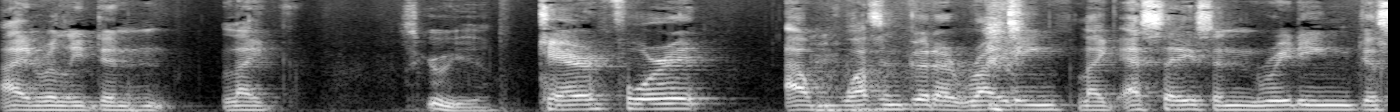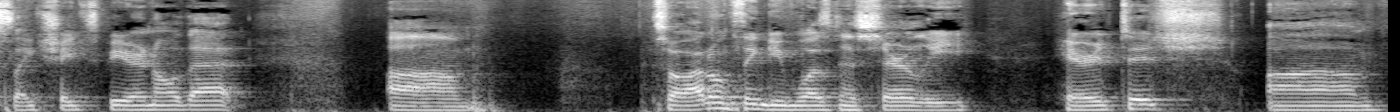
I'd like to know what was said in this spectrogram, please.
I really didn't like Screw you. care for it. I wasn't good at writing like essays and reading just like Shakespeare and all that. Um, so I don't think it was necessarily heritage. Um,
